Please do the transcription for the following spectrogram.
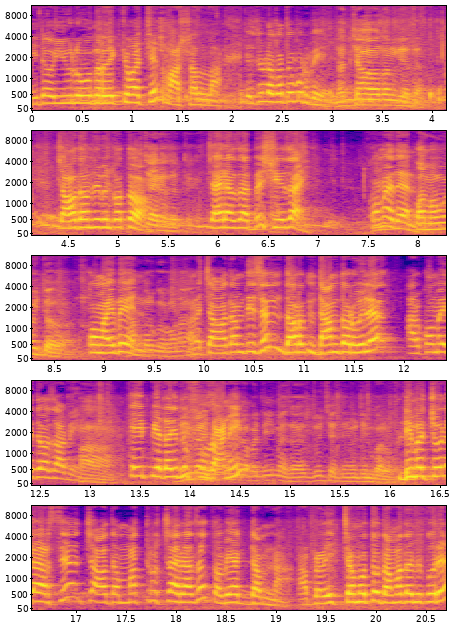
এইটাও ইউলো বন্ধুরা দেখতে পাচ্ছেন? মাশাল্লাহ। এই জোড়া কত পড়বে? চাওয়া দাম দিয়ে চাওয়া দাম দেবেন কত? চার হাজার বেশি যায়। কমাই দেন। কমাবই তো। কমাইবেন। মানে চাওয়া দাম দিয়েছেন দর দাম দর হইলে আর কমাই দেওয়া যাবে। হ্যাঁ। এই পেয়াটা কিন্তু ডিম ফুল রানিং চলে আসছে চাওয়া দাম মাত্র চার হাজার তবে একদম না। আপনার ইচ্ছা মতো দামাদামি করে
